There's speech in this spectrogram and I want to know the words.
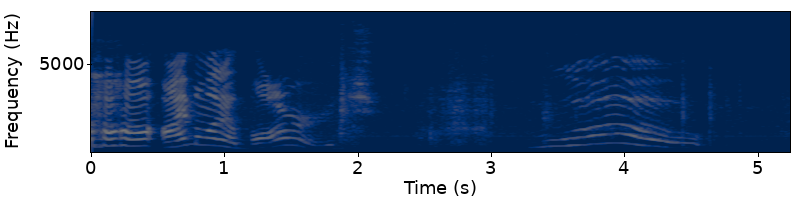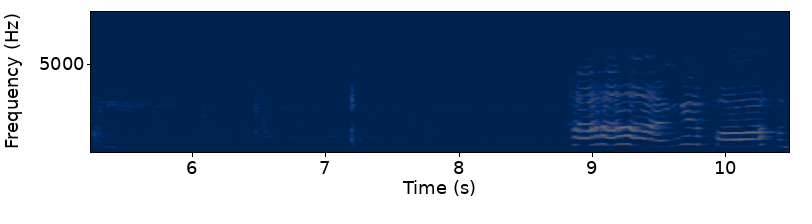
I'm on a barge. Whoa. I'm gonna fall off a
